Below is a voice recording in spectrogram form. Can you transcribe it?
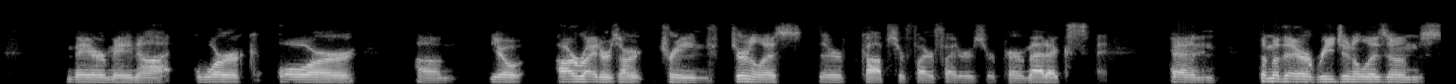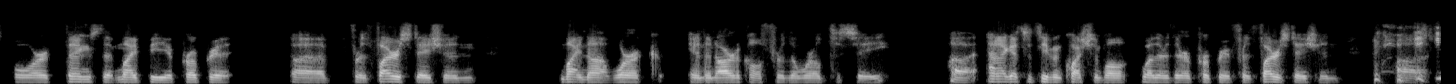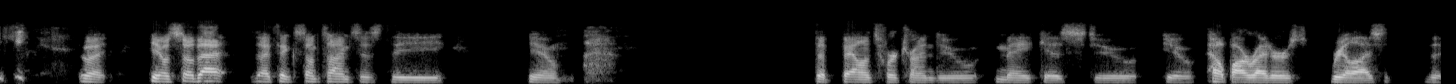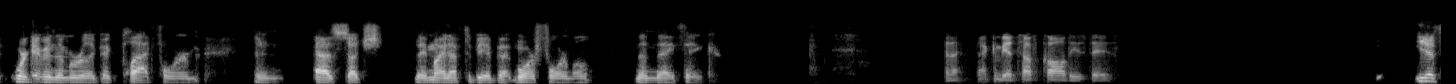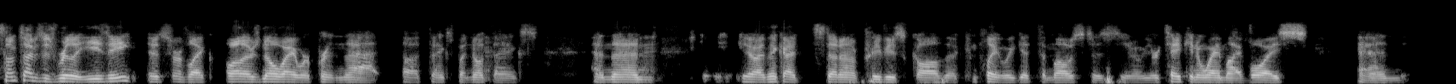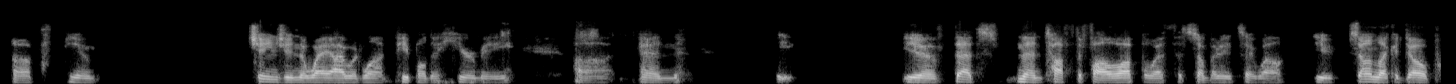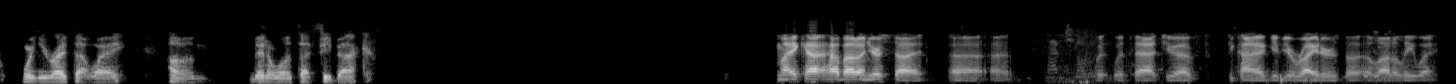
may or may not work, or um, you know our writers aren't trained journalists. They're cops or firefighters or paramedics. And some of their regionalisms or things that might be appropriate uh, for the fire station might not work in an article for the world to see. Uh, and i guess it's even questionable whether they're appropriate for the fire station uh, but you know so that i think sometimes is the you know the balance we're trying to make is to you know help our writers realize that we're giving them a really big platform and as such they might have to be a bit more formal than they think. And that, that can be a tough call these days. yeah sometimes it's really easy. It's sort of like well there's no way we're printing that. Uh, thanks but no thanks. And then you know i think i said on a previous call the complaint we get the most is you know you're taking away my voice and uh, you know changing the way i would want people to hear me. Uh, and you know that's then tough to follow up with that somebody would say well you sound like a dope when you write that way um, they don't want that feedback Mike, how, how about on your side uh, uh, with, with that? Do you have do you kind of give your writers a, a lot of leeway?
